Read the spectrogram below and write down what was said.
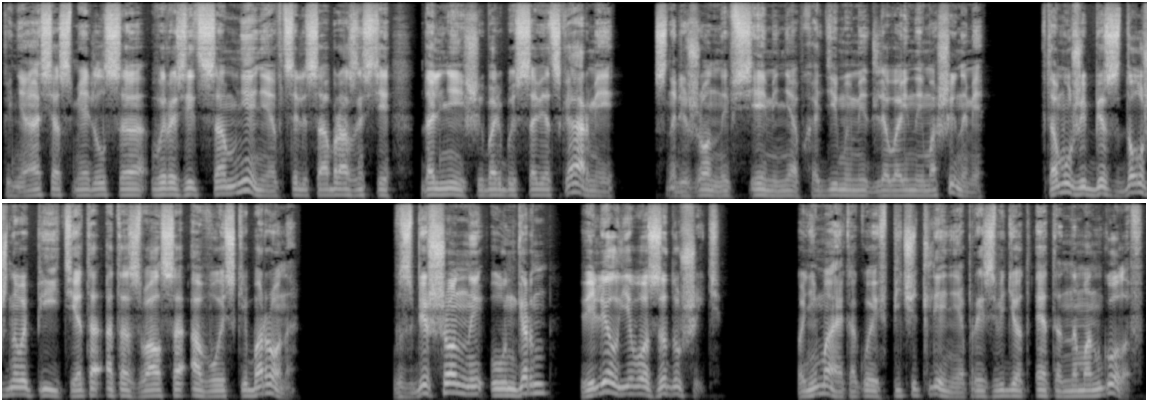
Князь осмелился выразить сомнение в целесообразности дальнейшей борьбы с советской армией, снаряженной всеми необходимыми для войны машинами, к тому же без должного пиетета отозвался о войске барона. Взбешенный Унгерн велел его задушить. Понимая, какое впечатление произведет это на монголов,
